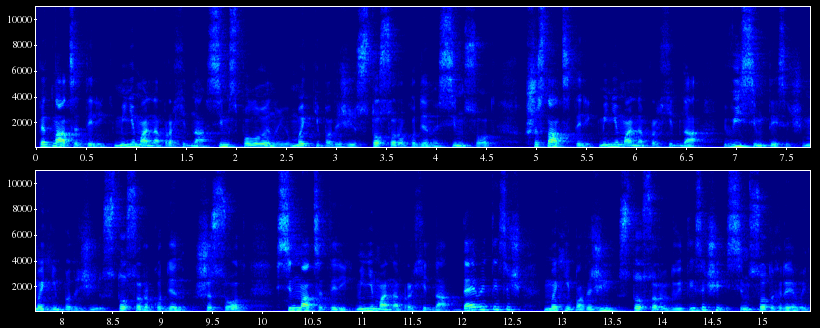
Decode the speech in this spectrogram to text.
15 рік мінімальна прохідна 7,5, митні платежі 141 700. 16 рік мінімальна прохідна 8 тисяч, митні платежі 141 600. 17 рік мінімальна прохідна 9 тисяч, митні платежі 142 тисячі 700 гривень.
